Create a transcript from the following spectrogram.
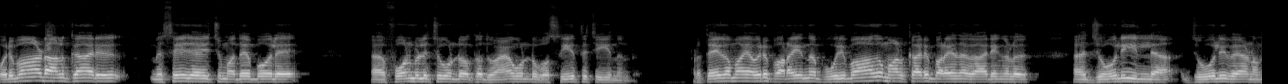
ഒരുപാട് ആൾക്കാർ മെസ്സേജ് അയച്ചും അതേപോലെ ഫോൺ വിളിച്ചുകൊണ്ടും ഒക്കെ ദ്വാ കൊണ്ട് വസീയത്ത് ചെയ്യുന്നുണ്ട്. പ്രത്യേകമായി അവർ പറയുന്ന ഭൂരിഭാഗം ആൾക്കാരും പറയുന്ന കാര്യങ്ങൾ ജോലിയില്ല ജോലി വേണം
